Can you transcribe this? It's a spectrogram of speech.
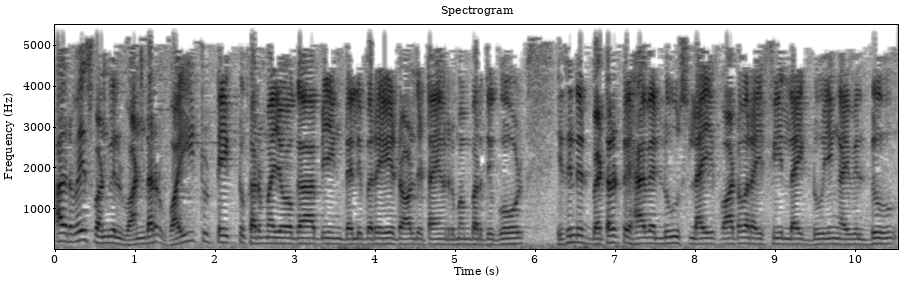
Otherwise one will wonder why to take to karma yoga, being deliberate all the time, remember the goal. Isn't it better to have a loose life, whatever I feel like doing I will do.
